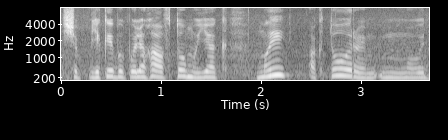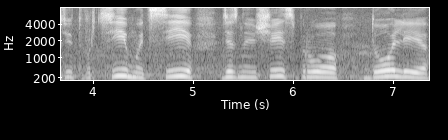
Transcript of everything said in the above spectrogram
щоб який би полягав в тому, як ми, актори, молоді творці, митці, дізнаючись про долі е,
